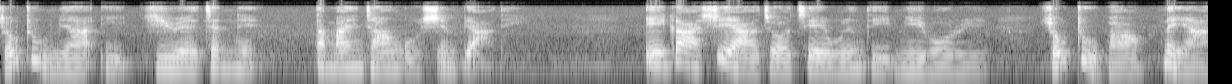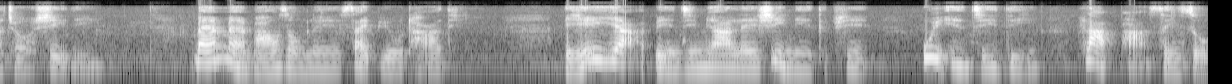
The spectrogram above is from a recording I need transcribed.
ရုပ်ထုများဤရည်ရွယ်ချက်နှင့်တမိုင်းချောင်းကိုရှင်းပြသည်ဧက800ကျော်ကျယ်ဝန်းသည့်မြေပေါ်တွင်ရုပ်ထုပေါင်း200ကျော်ရှိသည်ပန်းမှန်ပေါင်းစုံလည်းစိုက်ပျိုးထားသည်အရေးရအပင်ကြီးများလည်းရှိနေသဖြင့် ဥယျင်ကြီးသည်လှပစိန်ဆို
